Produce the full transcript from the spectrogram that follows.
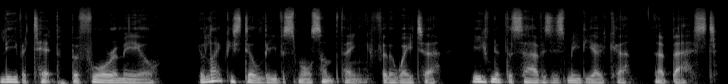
leave a tip before a meal, you'll likely still leave a small something for the waiter, even if the service is mediocre at best.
